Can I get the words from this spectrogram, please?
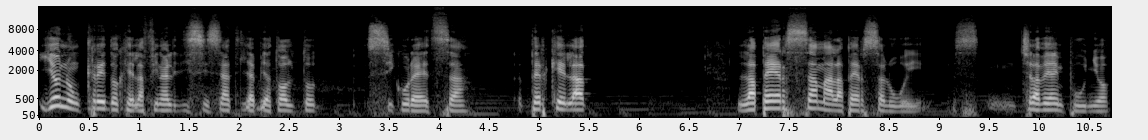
Io non credo che la finale di Cincinnati gli abbia tolto sicurezza, perché l'ha, l'ha persa, ma l'ha persa lui, ce l'aveva in pugno.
